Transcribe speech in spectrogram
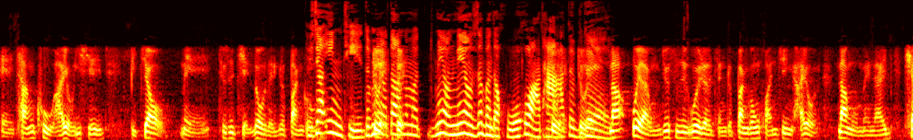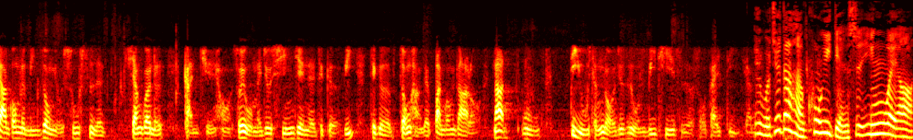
诶，仓库还有一些比较美，就是简陋的一个办公，比较硬体都没有到那么没有没有那么的活化它，对，对不对，对？那未来我们就是为了整个办公环境，还有让我们来洽公的民众有舒适的相关的感觉哈，所以我们就新建了这个 V 这个中行的办公大楼。那五。第五层楼就是我们 VTS 的所在地，这样。哎、欸，我觉得很酷一点，是因为哦，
